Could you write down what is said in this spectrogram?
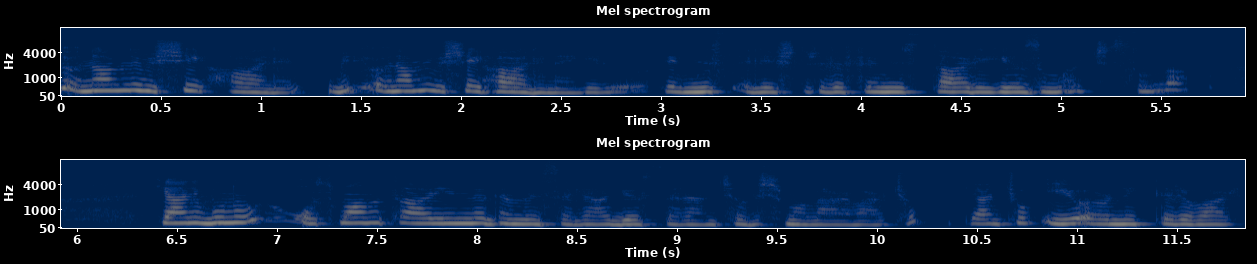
önemli bir şey hali, bir, önemli bir şey haline geliyor. Feminist eleştiri ve feminist tarih yazımı açısından. Yani bunu Osmanlı tarihinde de mesela gösteren çalışmalar var. Çok yani çok iyi örnekleri var.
